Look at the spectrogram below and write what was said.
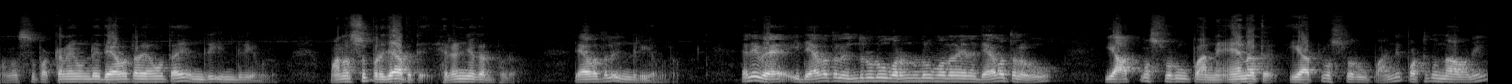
మనస్సు పక్కనే ఉండే దేవతలు ఏమవుతాయి? ఇంద్రి ఇంద్రియములు. మనస్సు ప్రజాపతి హిరణ్య గర్భుడు దేవతలు ఇంద్రియములు. ఎనీవే ఈ దేవతలు ఇంద్రుడు వరుణుడు మొదలైన దేవతలు ఈ ఆత్మస్వరూపాన్ని ఏనత్ ఈ ఆత్మస్వరూపాన్ని పట్టుకుందామని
